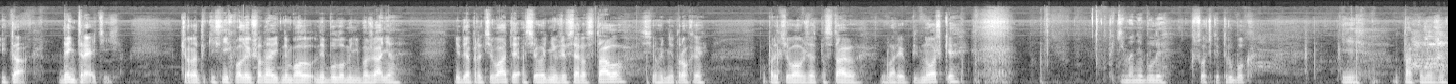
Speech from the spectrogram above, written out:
І так, день третій. Вчора такий сніг валив, що навіть не було, не було мені бажання ніде працювати, а сьогодні вже все розстало. Сьогодні трохи попрацював, вже поставив, варив підножки. Такі в мене були кусочки трубок. І отак воно вже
